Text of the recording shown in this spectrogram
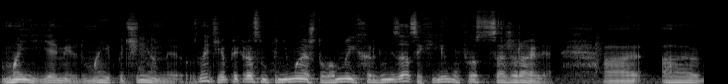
мои, я имею в виду, мои подчиненные. Знаете, я прекрасно понимаю, что во многих организациях их бы просто сожрали. А, а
